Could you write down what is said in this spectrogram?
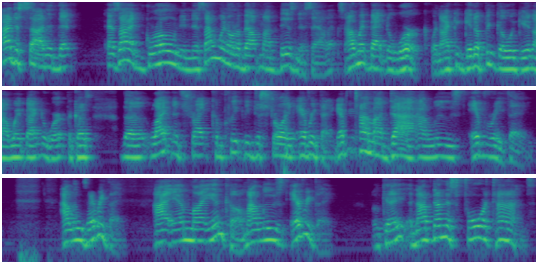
I decided that as I had grown in this, I went on about my business, Alex. I went back to work. When I could get up and go again, I went back to work because the lightning strike completely destroyed everything. Every time I die, I lose everything. I lose everything. I am my income. I lose everything. Okay? And I've done this four times.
